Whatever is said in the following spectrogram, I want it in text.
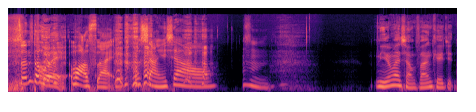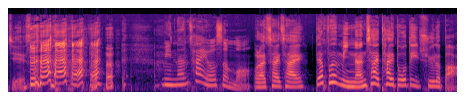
真的哎，哇塞！我想一下哦，嗯，你慢慢想，反正可以简洁。闽南菜有什么？我来猜猜。等下不是闽南菜太多地区了吧？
